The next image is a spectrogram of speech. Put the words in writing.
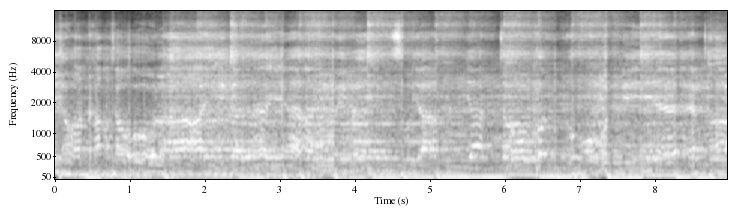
ก็ยอดหักเจ้าลายก็เลยยานไม่เบิ่งสุยาญาตเจ้าคนหูคนดีแยกทา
